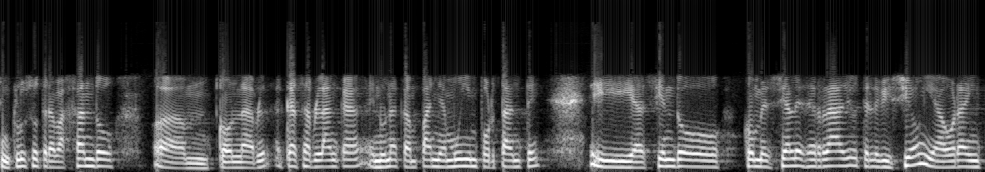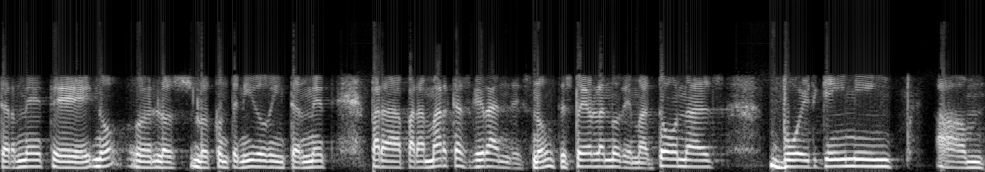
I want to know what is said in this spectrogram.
incluso trabajando um, con la Casa Blanca en una campaña muy importante y haciendo comerciales de radio televisión y ahora internet eh, no los los contenidos de internet para para marcas grandes no te estoy hablando de McDonald's Boyd Gaming um,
